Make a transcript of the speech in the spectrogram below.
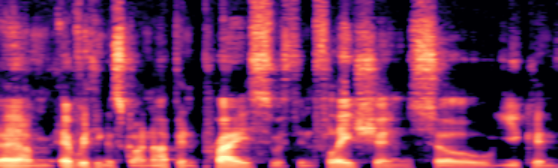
um, everything has gone up in price with inflation, so you can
